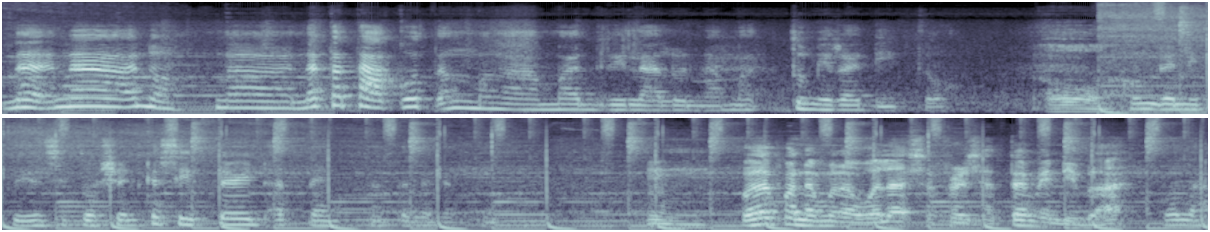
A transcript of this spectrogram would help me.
na, na ano, na natatakot ang mga madre lalo na tumira dito. Oo. Kung ganito yung sitwasyon kasi third attempt na talaga to. Hmm. Wala pa naman nawala sa first attempt, hindi ba? Wala.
